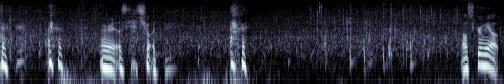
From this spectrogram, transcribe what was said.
All right, let's catch one. Don't screw me up.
